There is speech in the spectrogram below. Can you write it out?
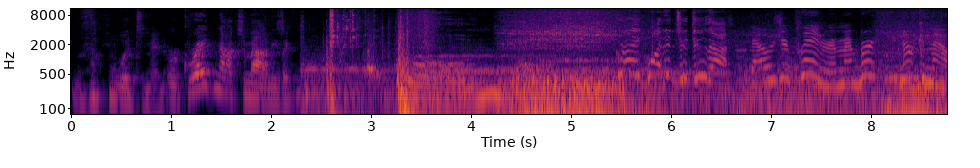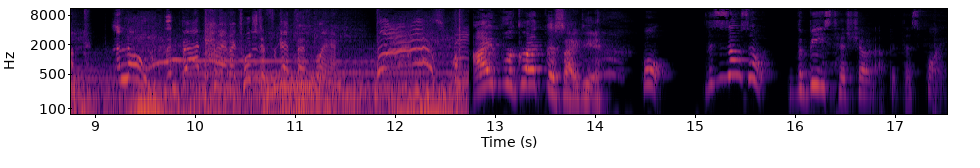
the woodsman. Or Greg knocks him out and he's like, Greg, why did you do that? That was your plan, remember? Knock him out. No, the bad plan. I told you to forget that plan. Ah! I regret this idea. Well, this is also the beast has shown up at this point.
